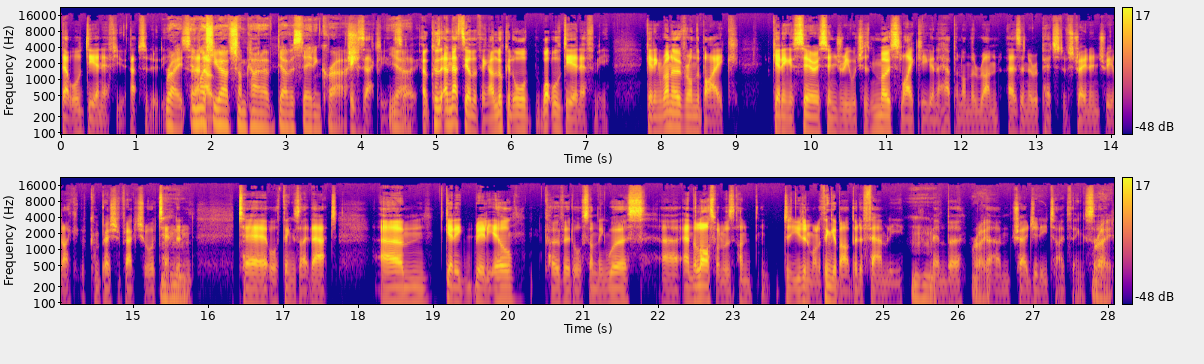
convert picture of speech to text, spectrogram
that will DNF you absolutely. Right. So, Unless I- you have some kind of devastating crash. Exactly. Yeah. Uh, so, because and that's the other thing. I look at all what will DNF me, getting run over on the bike, getting a serious injury, which is most likely going to happen on the run, as in a repetitive strain injury like a compression fracture or mm-hmm. tendon tear or things like that. Um, getting really ill, COVID or something worse, uh, and the last one was un- you didn't want to think about, but a family Mhm. member Right. um, tragedy type thing. So, Right.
